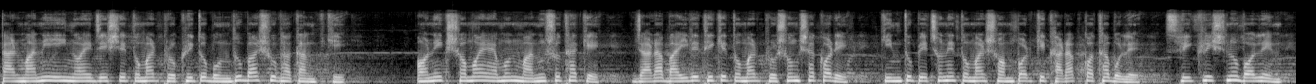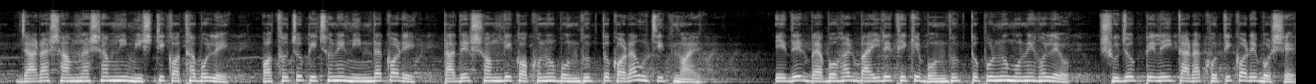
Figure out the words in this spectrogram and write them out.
তার মানে এই নয় যে সে তোমার প্রকৃত বন্ধু বা শুভাকাঙ্ক্ষী। অনেক সময় এমন মানুষও থাকে, যারা বাইরে থেকে তোমার প্রশংসা করে, কিন্তু পেছনে তোমার সম্পর্কে খারাপ কথা বলে। শ্রীকৃষ্ণ বলেন, যারা সামনাসামনি মিষ্টি কথা বলে, অথচ পিছনে নিন্দা করে, তাদের সঙ্গে কখনো বন্ধুত্ব করা উচিত নয়। এদের ব্যবহার বাইরে থেকে বন্ধুত্বপূর্ণ মনে হলেও সুযোগ পেলেই তারা ক্ষতি করে বসে।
